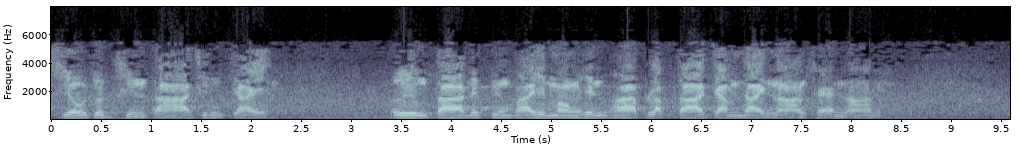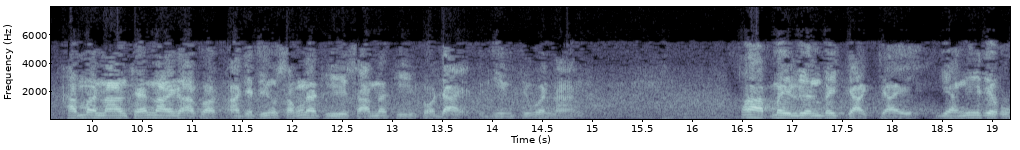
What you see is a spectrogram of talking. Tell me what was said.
เขียวจนชินตาชินใจลืมตานึกถึงภาพเห็นมองเห็นภาพหลับตาจำได้นานแสนนาน คำว่านานแสนนานก็อาจจะถึงสองนาทีสามนาทีก็ได้ยิงถือว่านาน ภาพไม่เลือนไปจากใจ อย่างนี้เรียกอุ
